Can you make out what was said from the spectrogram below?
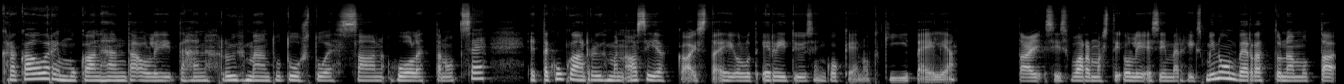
Krakauerin mukaan häntä oli tähän ryhmään tutustuessaan huolettanut se, että kukaan ryhmän asiakkaista ei ollut erityisen kokenut kiipeilijä tai siis varmasti oli esimerkiksi minun verrattuna, mutta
